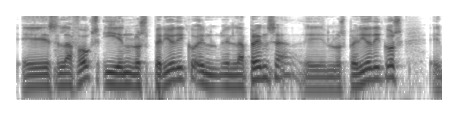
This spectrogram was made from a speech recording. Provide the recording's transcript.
es la Fox y en los periódicos, en, la prensa, en los periódicos, eh,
